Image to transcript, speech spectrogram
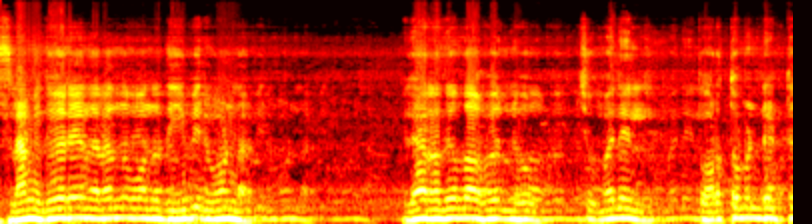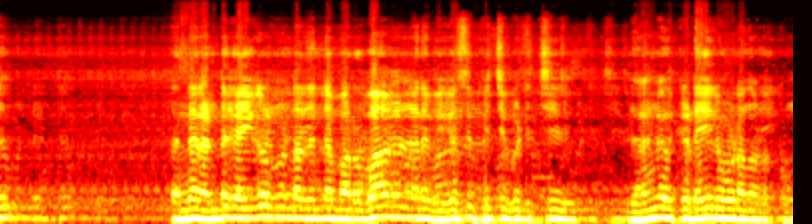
ഇസ്ലാം ഇതുവരെ നിലന്നു പോകുന്നത് ഈ പിരിവുണ്ടാണ് ചുമലിൽ തോർത്തുമുണ്ടിട്ട് തന്റെ രണ്ട് കൈകൾ കൊണ്ട് അതിന്റെ മറുഭാഗം അങ്ങനെ വികസിപ്പിച്ച് പിടിച്ച് ജനങ്ങൾക്കിടയിലൂടെ നടക്കും.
